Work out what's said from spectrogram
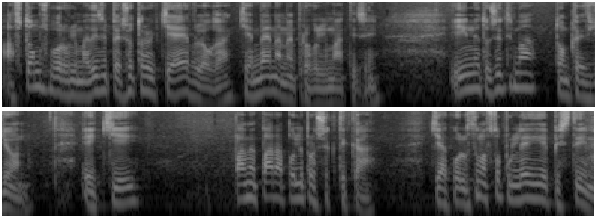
Αυτό όμως που προβληματίζει περισσότερο και εύλογα και εμένα με προβληματίζει είναι το ζήτημα των παιδιών. Εκεί πάμε πάρα πολύ προσεκτικά και ακολουθούμε αυτό που λέει η επιστήμη.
